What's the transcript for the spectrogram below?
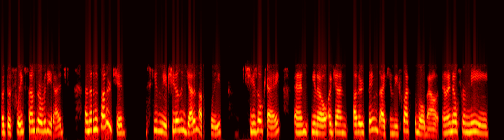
But the sleep sends her over the edge. And then this other kid, excuse me, if she doesn't get enough sleep, she's okay. And, you know, again, other things I can be flexible about. And I know for me,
